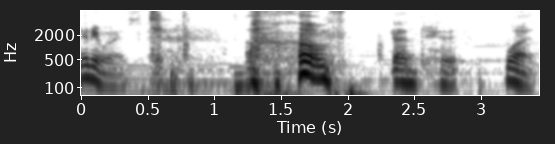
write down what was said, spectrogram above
Anyways, um, God damn it. what?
